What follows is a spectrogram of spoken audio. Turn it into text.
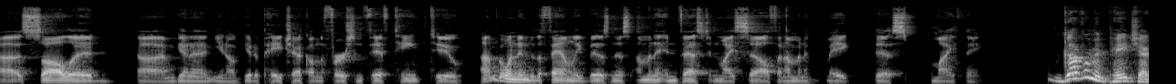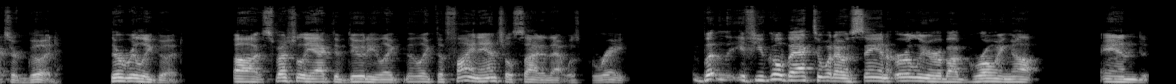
uh, solid uh, I'm gonna you know get a paycheck on the first and 15th to I'm going into the family business I'm gonna invest in myself and I'm gonna make this my thing Government paychecks are good. They're really good. Uh, especially active duty. Like like the financial side of that was great. But if you go back to what I was saying earlier about growing up and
